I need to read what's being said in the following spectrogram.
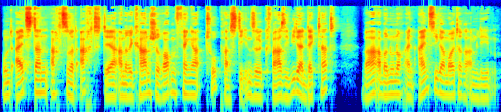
Und als dann 1808 der amerikanische Robbenfänger Topaz die Insel quasi wiederentdeckt hat, war aber nur noch ein einziger Meuterer am Leben.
